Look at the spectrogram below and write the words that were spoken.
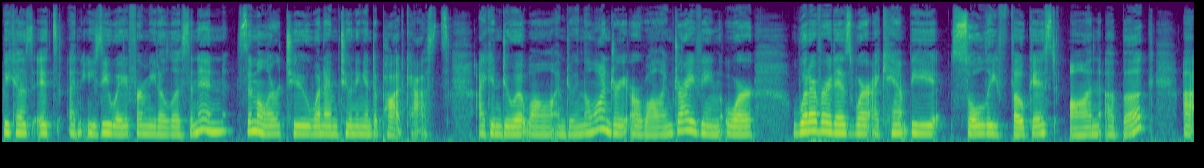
because it's an easy way for me to listen in, similar to when I'm tuning into podcasts. I can do it while I'm doing the laundry or while I'm driving or whatever it is where I can't be solely focused on a book. Uh,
